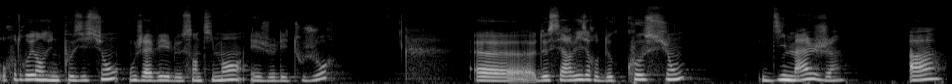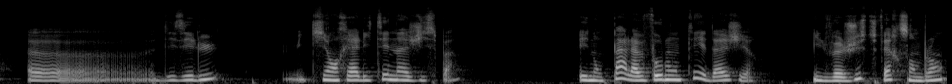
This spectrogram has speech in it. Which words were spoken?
retrouvée dans une position où j'avais le sentiment, et je l'ai toujours, euh, de servir de caution, d'image à des élus qui en réalité n'agissent pas et n'ont pas la volonté d'agir. Ils veulent juste faire semblant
